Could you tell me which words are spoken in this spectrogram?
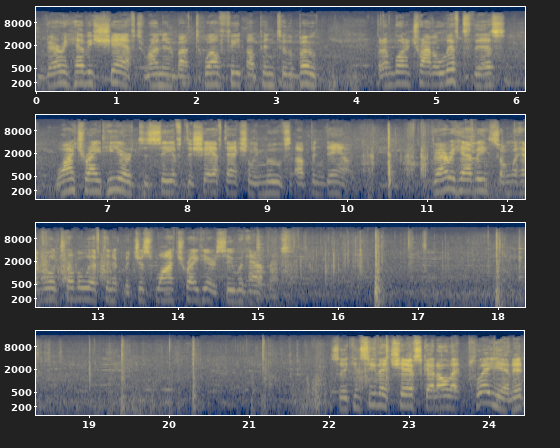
very heavy shaft running about 12 feet up into the boat. But I'm going to try to lift this. Watch right here to see if the shaft actually moves up and down. Very heavy, so I'm going to have a little trouble lifting it, but just watch right here, see what happens. So you can see that shaft's got all that play in it.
